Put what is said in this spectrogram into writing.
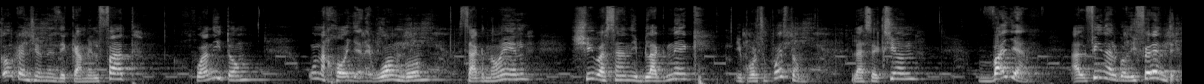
con canciones de Camel Fat, Juanito, una joya de Wongo, Zach Noel, Shiva San y Black Neck y por supuesto la sección Vaya, al fin algo diferente,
